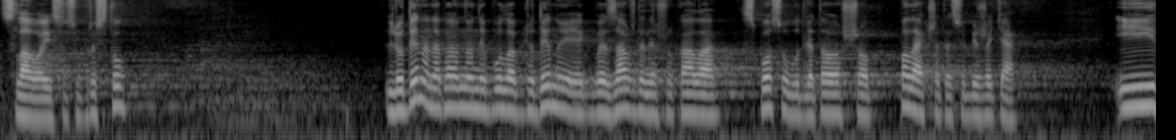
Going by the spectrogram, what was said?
Слава Ісусу Христу! Людина, напевно, не була б людиною, якби завжди не шукала способу для того, щоб полегшити собі життя. І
